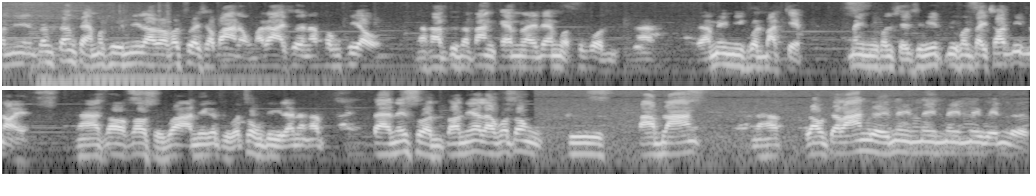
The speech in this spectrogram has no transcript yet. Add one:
วันนี้ตั้งตั้งแต่เมื่อคืนนี้เราเราก็ช่วยชาวบ้านออกมาได้ช่วยนักท่องเที่ยวนะครับที่มาตั้งแคมป์อะไรได้หมดทุกคนนะแต่ไม่มีคนบาดเจ็บ ไม่มีคนเสียชีวิต มีคนไฟช็อตนิดหน่อยนะฮะก็ก็ถือว่าอันนี้ก็ถือว่าโชคดีแล้วนะครับ แต่ในส่วนตอนนี้เราก็ต้องคือตามล้างนะครับ เราจะล้างเลยไม่ไม่ไม่ไม่เว้นเลย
